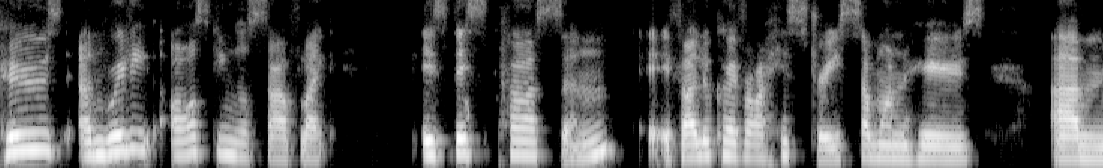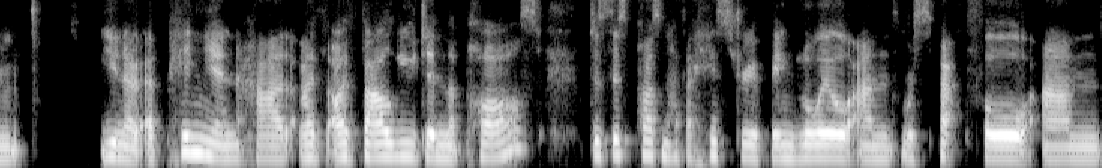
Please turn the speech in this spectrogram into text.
Who's and really asking yourself like is this person if i look over our history someone who's um you know opinion had I've, I've valued in the past does this person have a history of being loyal and respectful and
